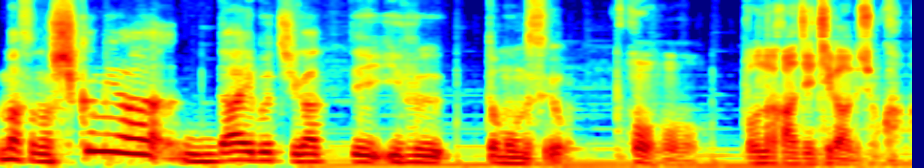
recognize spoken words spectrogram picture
まあ、その仕組みはだいぶ違っていると思うんですよ。う。ほうほう。どんな感じに違うんでしょうか？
